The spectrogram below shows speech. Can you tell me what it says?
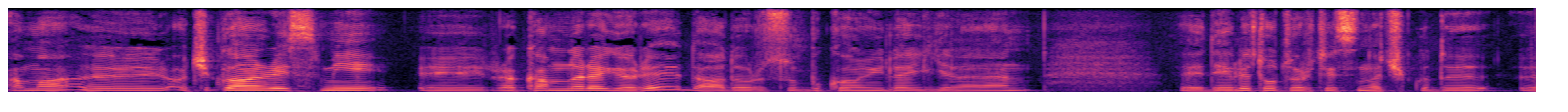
Ama e, açıklanan resmi e, rakamlara göre daha doğrusu bu konuyla ilgilenen e, devlet otoritesinin açıkladığı e,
